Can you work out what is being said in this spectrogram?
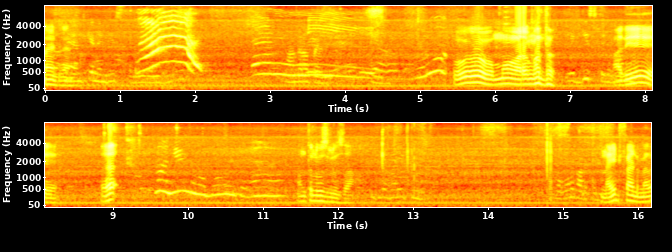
నైన్. రూపాయలు ఓ అమ్మో అరంగొద్దు అది అంత లూజ్ లూజా? నైట్ ప్యాంట్ మీద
